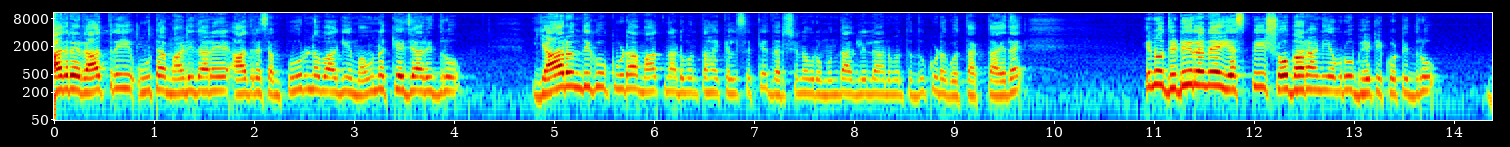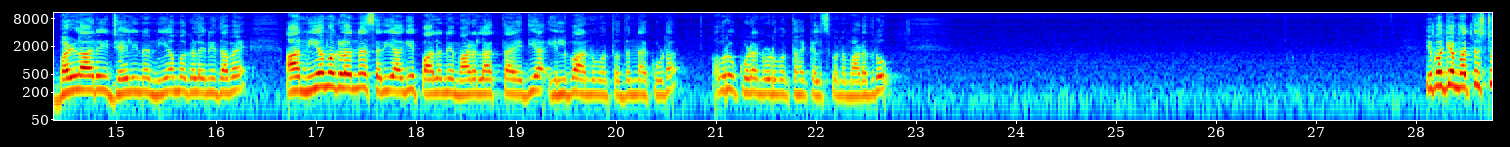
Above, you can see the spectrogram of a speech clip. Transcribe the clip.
ಆದರೆ ರಾತ್ರಿ ಊಟ ಮಾಡಿದ್ದಾರೆ, ಆದರೆ ಸಂಪೂರ್ಣವಾಗಿ ಮೌನಕ್ಕೆ ಜಾರಿದ್ರು. ಯಾರೊಂದಿಗೂ ಕೂಡ ಮಾತನಾಡುವಂತಹ ಕೆಲಸಕ್ಕೆ ದರ್ಶನ್ ಅವರು ಮುಂದಾಗಲಿಲ್ಲ ಅನ್ನುವಂಥದ್ದು ಕೂಡ ಗೊತ್ತಾಗ್ತಾ ಇದೆ. ಇನ್ನು ದಿಢೀರನೆ ಎಸ್ ಪಿ ಶೋಭಾರಾಣಿ ಅವರು ಭೇಟಿ ಕೊಟ್ಟಿದ್ದರು ಬಳ್ಳಾರಿ ಜೈಲಿನ ನಿಯಮಗಳೇನಿದ್ದಾವೆ ಆ ನಿಯಮಗಳನ್ನು ಸರಿಯಾಗಿ ಪಾಲನೆ ಮಾಡಲಾಗ್ತಾ ಇದೆಯಾ, ಇಲ್ವಾ ಅನ್ನುವಂಥದ್ದನ್ನು ಕೂಡ ಅವರು ಕೂಡ ನೋಡುವಂತಹ ಕೆಲಸವನ್ನು ಮಾಡಿದ್ರು. ಈ ಬಗ್ಗೆ ಮತ್ತಷ್ಟು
